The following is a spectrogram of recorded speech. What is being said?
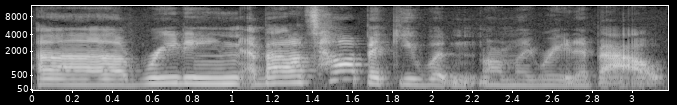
Uh, reading about a topic you wouldn't normally read about.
